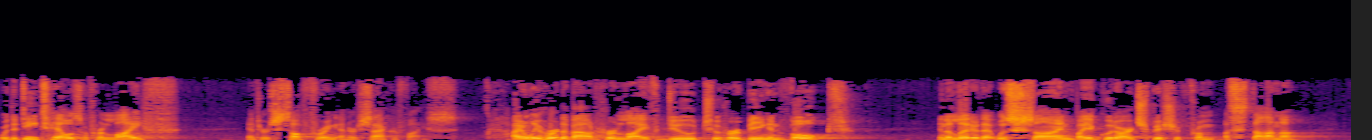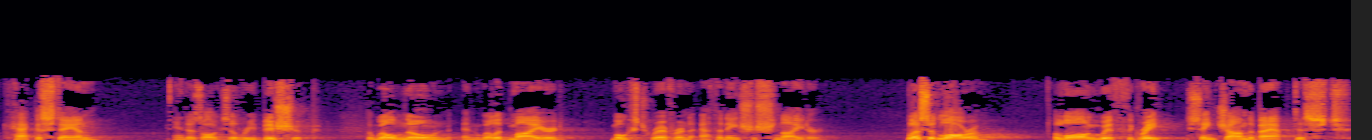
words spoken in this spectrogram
or the details of her life and her suffering and her sacrifice. I only heard about her life due to her being invoked in a letter that was signed by a good archbishop from Astana, Kazakhstan, and as auxiliary bishop, the well known and well admired Most Reverend Athanasius Schneider. Blessed Laura, along with the great St. John the Baptist,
